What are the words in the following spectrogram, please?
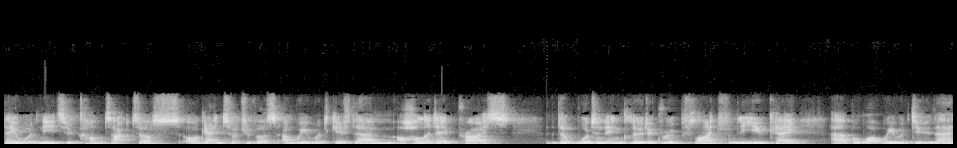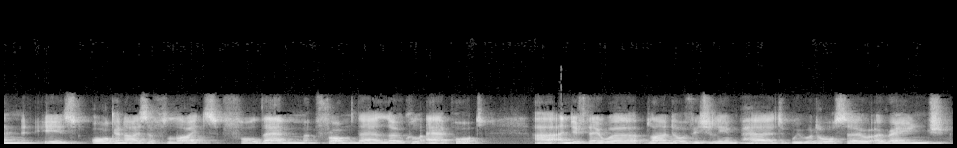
they would need to contact us or get in touch with us, and we would give them a holiday price that wouldn't include a group flight from the UK. Uh, but what we would do then is organise a flight for them from their local airport. Uh, and if they were blind or visually impaired, we would also arrange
